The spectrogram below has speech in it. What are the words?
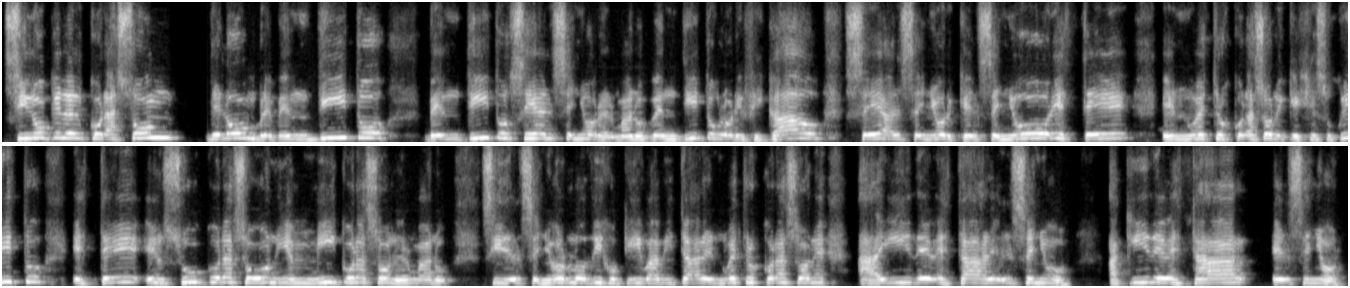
sino que en el corazón del hombre. Bendito, bendito sea el Señor, hermanos. Bendito, glorificado sea el Señor. Que el Señor esté en nuestros corazones, que Jesucristo esté en su corazón y en mi corazón, hermano. Si el Señor lo dijo que iba a habitar en nuestros corazones, ahí debe estar el Señor. Aquí debe estar el Señor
